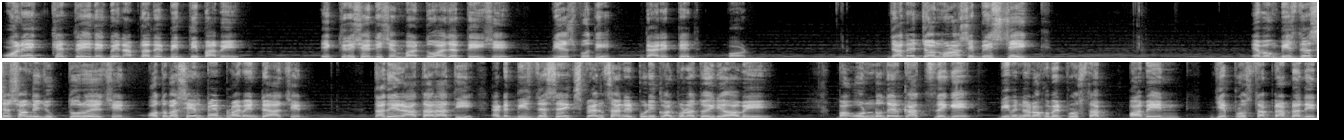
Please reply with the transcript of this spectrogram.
অনেক ক্ষেত্রেই দেখবেন আপনাদের বৃদ্ধি পাবে। একত্রিশে ডিসেম্বর দু হাজার তেইশে বৃহস্পতি ডাইরেক্টেড পর। যাদের জন্মরাশি বৃশ্চিক এবং বিজনেসের সঙ্গে যুক্ত রয়েছেন অথবা সেলফ এমপ্লয়মেন্টে আছেন তাদের রাতারাতি একটা বিজনেস এক্সপেনশনের পরিকল্পনা তৈরি হবে। বা অন্যদের কাছ থেকে বিভিন্ন রকমের প্রস্তাব পাবেন, যে প্রস্তাবটা আপনাদের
